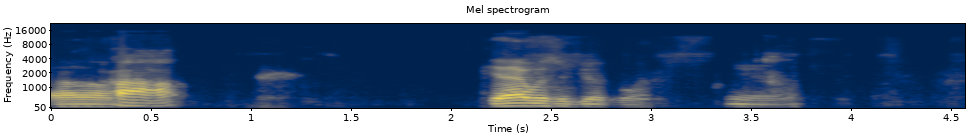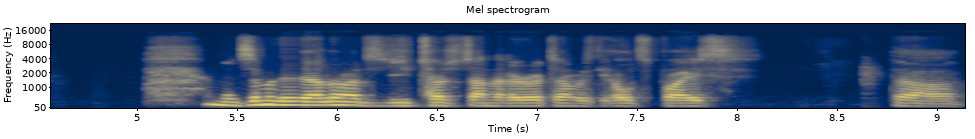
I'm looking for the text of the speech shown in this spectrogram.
Um, Uh, yeah, that was a good one. Yeah, I mean, some of the other ones you touched on that I wrote down was the Old Spice, the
